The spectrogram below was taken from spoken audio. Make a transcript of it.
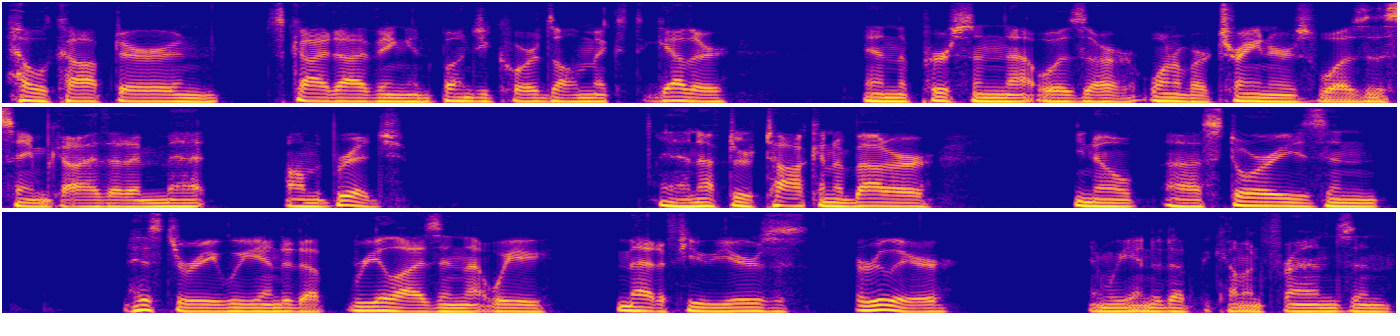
helicopter and skydiving and bungee cords all mixed together. And the person that was our one of our trainers was the same guy that I met on the bridge. And after talking about our, you know, uh, stories and history, we ended up realizing that we met a few years earlier, and we ended up becoming friends. And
